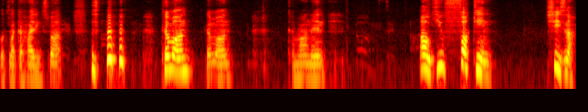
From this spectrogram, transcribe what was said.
look like a hiding spot? come on, come on. Come on in. Oh, you fucking. She's not.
